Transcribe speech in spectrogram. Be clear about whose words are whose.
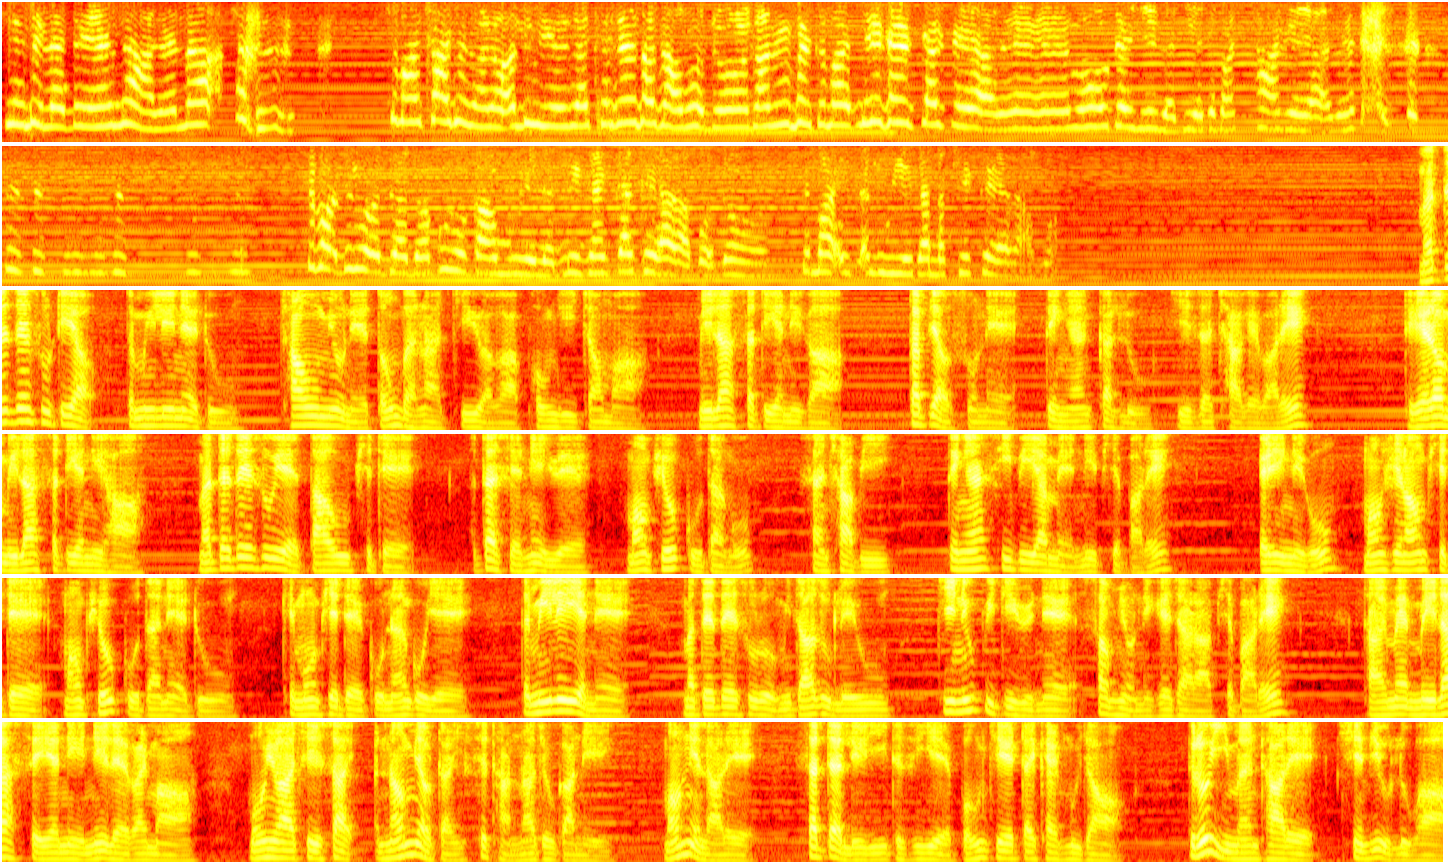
Speaker 1: ရှင်းနေလည်းတရားနာတယ်လားကျမချကြတာတော့အလူရယ်ခဏတော့ကြောက်ဖို့တော့ဒါပေမဲ့ကျမနေကကတ်ခဲ့ရတယ်မဟုတ်တဲ့ရေးကြီးကျမချခဲ့ရတယ်ကျမတို့တော့တော့ဘူးကောင်းမှုရယ်နေကကတ်ခဲ့ရတာပေါ့တော့ကျမအလူရယ်ကမဖြစ်ခဲ့ရတာပေါ့
Speaker 2: မတ်တဲတဲစုတယောက်သမီးလေးနဲ့အတူချောင်းဦးမြို့နယ်သုံးဗန်လာကြီးရွာကဖုန်ကြီးကျောင်းမှာမေလ17ရက်နေ့က တပ်ပြောက်စွန်းနဲ့တင်ငန်းကတ်လူရေစက်ချခဲ့ပါတယ်။တကယ်တော့မေလ17ရက်နေ့ဟာမတ်တဲတဲစုရဲ့တာဦးဖြစ်တဲ့အသက်10နှစ်အရွယ်မောင်ဖြိုးကိုတန့်ကိုဆန်ချပြီးတင်ငန်းစီးပေးရမယ့်နေ့ဖြစ်ပါတယ်။အဲ့ဒီနေ့ကိုမောင်ရှင်လောင်းဖြစ်တဲ့မောင်ဖြိုးကိုတန့်နဲ့အတူခင်မွန်းဖြစ်တဲ့ကိုနန်းကိုရဲ့တမီးလေးရဲ့နဲ့မတ်တဲတဲစုတို့မိသားစု၄ဦးကြည်နူးပီတီတွေနဲ့စောင့်မျှော်နေခဲ့ကြတာဖြစ်ပါတယ်။ဒါပေမဲ့မေလ10ရက်နေ့နေ့လယ်ပိုင်းမှာ မုံရွာခြေဆိုင်အနောက်မြောက်တိုင်းစစ်ဌာနချုပ်ကနေမောင်းနှင်လာတဲ့စက်တက်လေးကြီးတစ်စီးရဲ့ဘုံကျဲတိုက်ခိုက်မှုကြောင့်သူတို့ရီမန်းထားတဲ့ရှင်ပြုတ်လူဟာ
